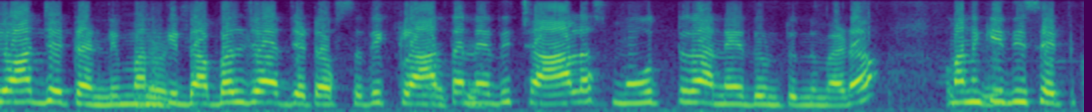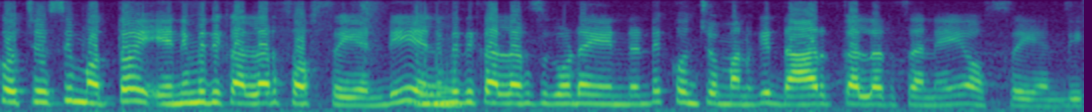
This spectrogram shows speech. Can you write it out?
జార్జెట్ అండి. మనకి డబల్ జార్జెట్ వస్తుంది. క్లాత్ అనేది చాలా స్మూత్గా అనేది ఉంటుంది మేడం. మనకి ఇది సెట్కి వచ్చేసి మొత్తం ఎనిమిది కలర్స్ వస్తాయండి. ఎనిమిది కలర్స్ కూడా ఏంటంటే కొంచెం మనకి డార్క్ కలర్స్ అనేవి వస్తాయండి.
